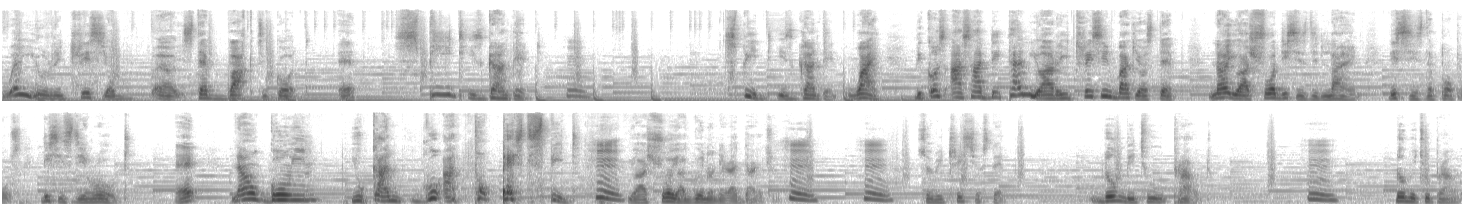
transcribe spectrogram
when you retrace your uh, step back to God, eh, speed is granted. Speed is granted. Why? Because as at the time you are retracing back your step, now you are sure this is the line, this is the purpose, this is the road. Eh? Now going, you can go at topest speed. You are sure you are going on the right direction. Hmm. Hmm. So retrace your step. Don't be too proud. Don't be too proud.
